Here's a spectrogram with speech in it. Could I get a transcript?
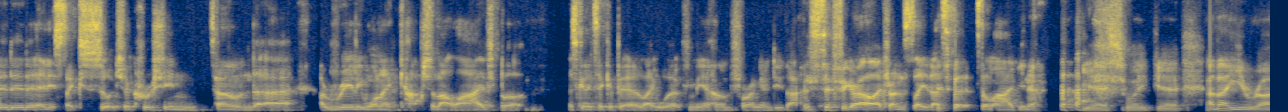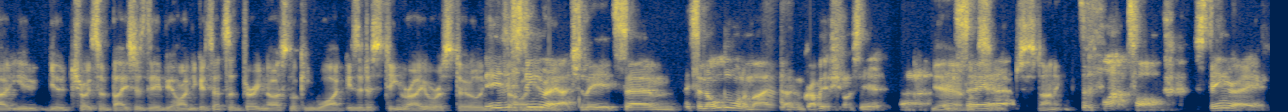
it's like such a crushing tone that uh, I really want to capture that live, but. It's going to take a bit of like work for me at home before I'm going to do that to figure out how I translate that to, to live. You know, yeah, sweet. Yeah. Are they your uh, your, your choice of basses there behind you? Because that's a very nice looking white. Is it a Stingray or a Sterling? It is a Stingray, actually. It's um, it's an older one of mine. I can grab it if you want to see it. Uh, Yeah, it it's, looks a, uh, stunning. it's a flat top Stingray,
